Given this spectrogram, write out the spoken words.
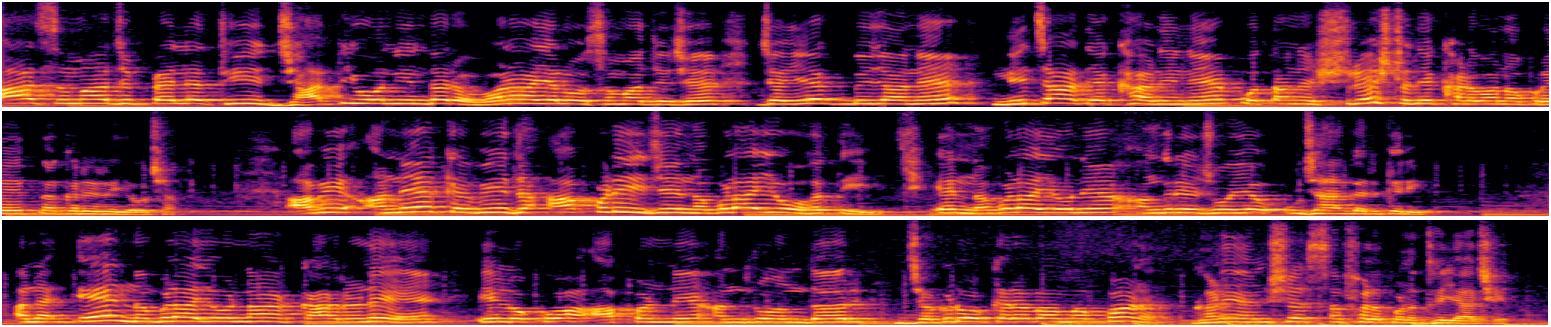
આ સમાજ પહેલેથી જાતિઓની અંદર વણાયેલો સમાજ છે જે એકબીજાને નીચા દેખાડીને પોતાને શ્રેષ્ઠ દેખાડવાનો પ્રયત્ન કરી રહ્યો છે. આવી અનેકવિધ આપણી જે નબળાઈઓ હતી, એ નબળાઈઓને અંગ્રેજોએ ઉજાગર કરી. અને એ નબળાઈઓના કારણે એ લોકો આપણને અંદરો અંદર ઝઘડો કરવામાં પણ ઘણે અંશે સફળ પણ થયા છે.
